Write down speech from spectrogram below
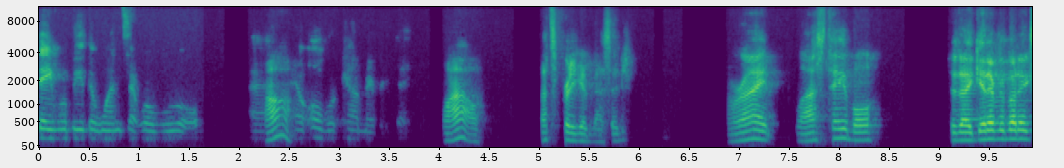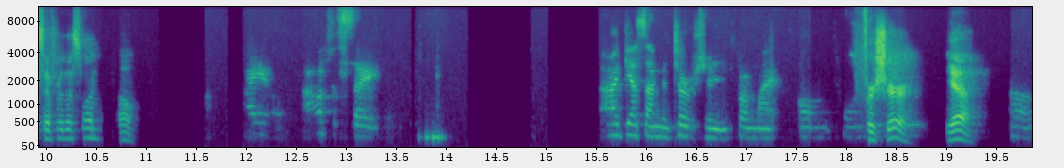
they will be the ones that will rule uh, Oh. and overcome everything. Wow, that's a pretty good message. All right, last table. Did I get everybody except for this one? Oh, I, I'll just say, I guess I'm interpreting from my own point. for sure. Yeah. Um,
